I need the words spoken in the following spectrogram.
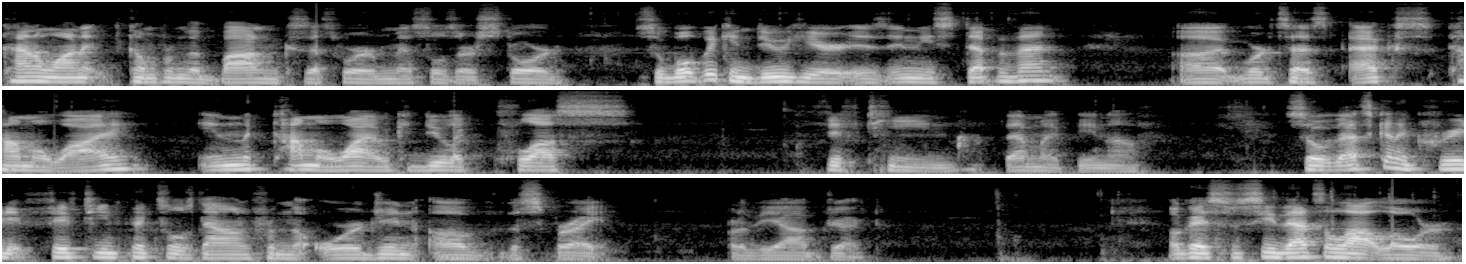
kind of want it to come from the bottom because that's where missiles are stored so what we can do here is in the step event uh, where it says x comma y. In the comma y we could do like plus 15 that might be enough. So that's going to create it 15 pixels down from the origin of the sprite or the object. Okay so see that's a lot lower.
